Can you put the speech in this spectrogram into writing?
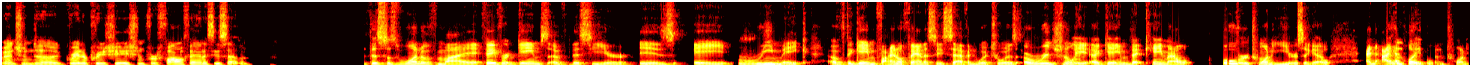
You mentioned a great appreciation for Final Fantasy VII this was one of my favorite games of this year is a remake of the game Final Fantasy VII, which was originally a game that came out over 20 years ago. And I had played one 20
